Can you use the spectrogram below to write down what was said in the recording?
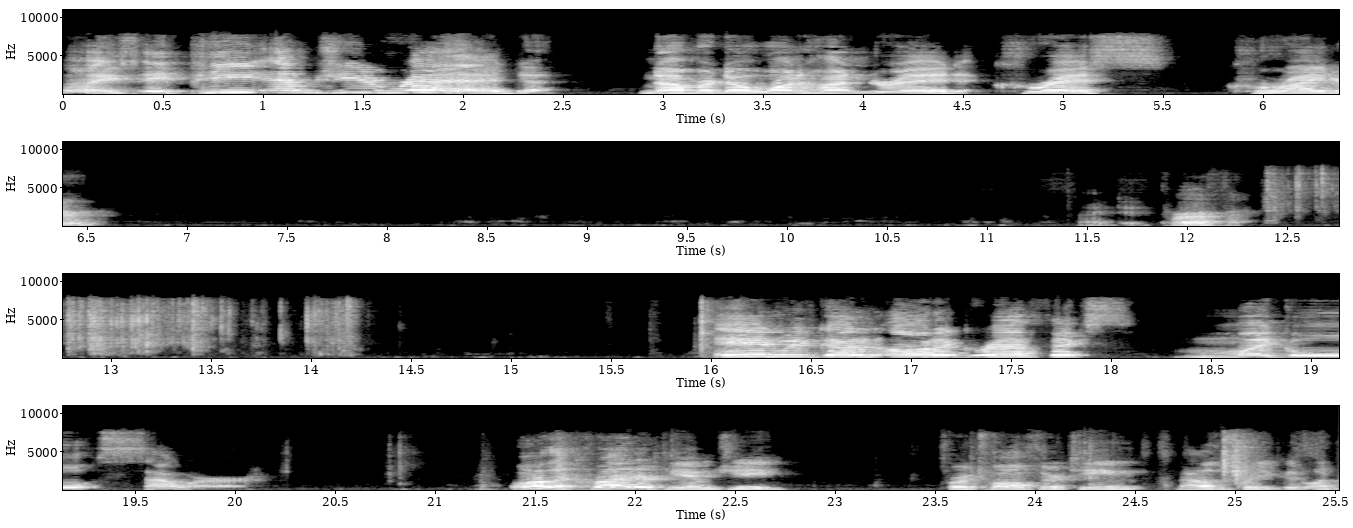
Nice. A PMG Red, number to 100, Chris Kreider. I did perfect. And we've got an autographics Michael Sauer. Well, the Kreider PMG for a 12-13, that was a pretty good one.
